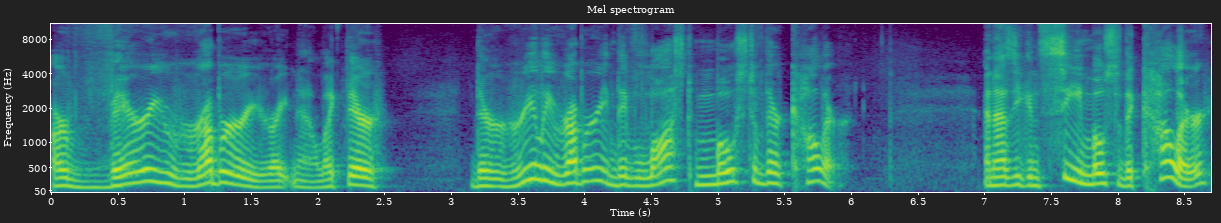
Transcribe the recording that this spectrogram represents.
are very rubbery right now. Like they're, they're really rubbery and they've lost most of their color. And as you can see, most of the color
